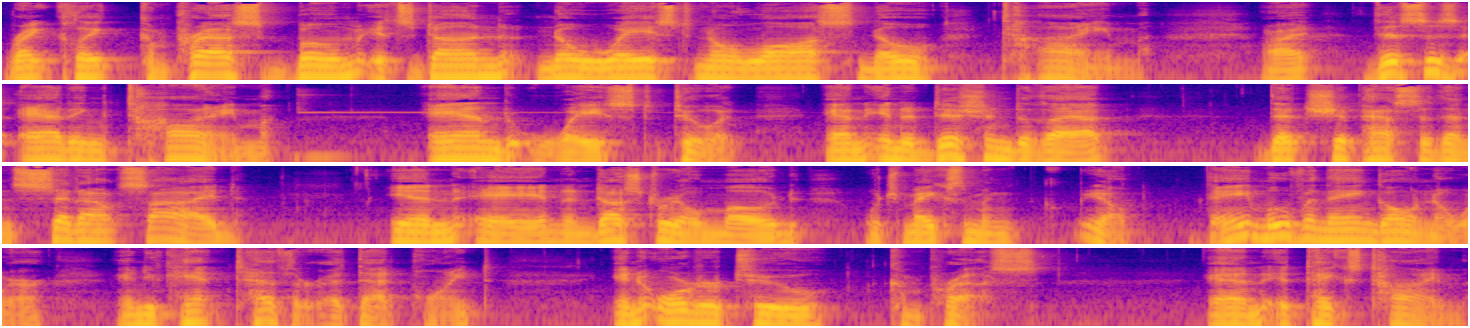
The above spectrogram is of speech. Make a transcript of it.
right click, compress, boom, it's done. No waste, no loss, no time. All right. This is adding time and waste to it. And in addition to that, that ship has to then sit outside in a, an industrial mode, which makes them, you know, they ain't moving, they ain't going nowhere. And you can't tether at that point in order to compress. And it takes time.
